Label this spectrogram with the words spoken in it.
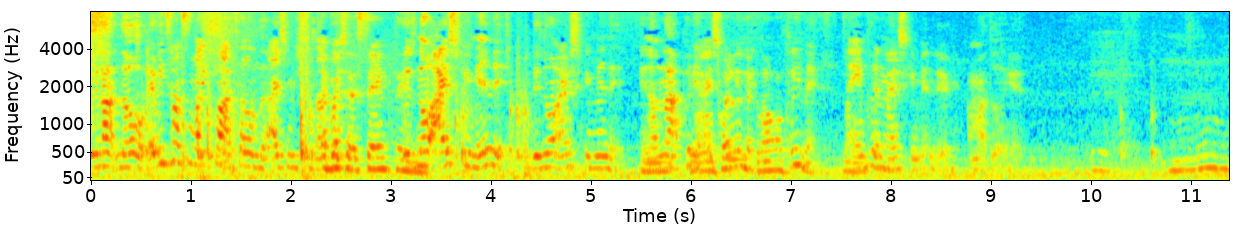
We're not no. Every time somebody call, I tell them the ice cream machine's not. Everybody said the same thing. There's no ice cream in it. There's no ice cream in it, and I'm not putting No, ice cream it in in it. I'm gonna clean it. I ain't putting ice cream in there. I'm not doing it. Mm.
